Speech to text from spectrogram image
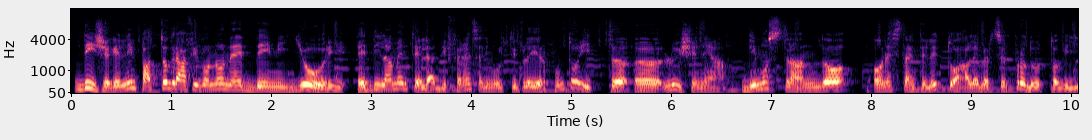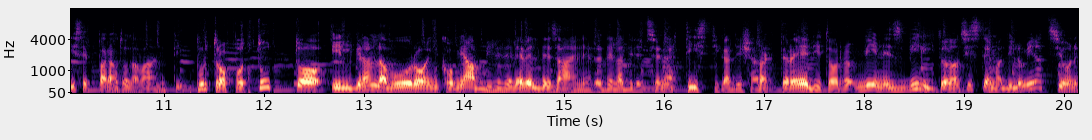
dice che l'impatto grafico non è dei migliori e di lamentele a differenza di multiplayer.it eh, lui ce ne ha, dimostrando onestà intellettuale verso il prodotto che gli si è parato davanti. Purtroppo tutto il gran lavoro encomiabile dei level designer, della direzione artistica, dei character editor viene svilito da un sistema di illuminazione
